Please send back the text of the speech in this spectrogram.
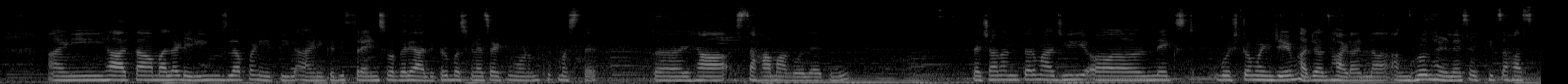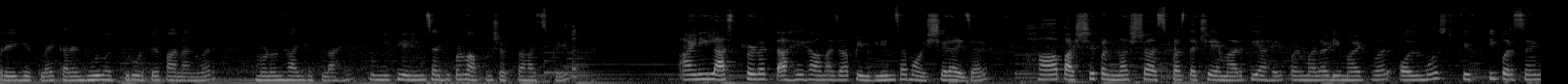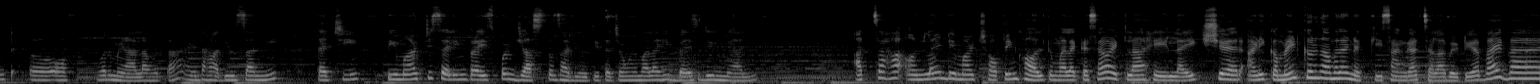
आणि ह्या आता आम्हाला डेली यूजला पण येतील आणि कधी फ्रेंड्स वगैरे आले तर बसण्यासाठी म्हणून खूप मस्त आहेत. तर ह्या सहा मागवल्या आहेत मी. त्याच्यानंतर माझी नेक्स्ट गोष्ट म्हणजे माझ्या झाडांना आंघोळ घालण्यासाठीचा हा स्प्रे घेतला आहे कारण धूळ भरपूर उडते पानांवर म्हणून हा घेतला आहे. तुम्ही क्लिनिंगसाठी पण वापरू शकता हा स्प्रे आणि लास्ट प्रोडक्ट आहे हा माझा पिलग्रीमचा मॉइश्चरायझर हा पाचशे पन्नासच्या आसपास त्याची एम आर पी आहे पण मला डीमार्टवर ऑलमोस्ट फिफ्टी पर्सेंट ऑफवर मिळाला होता आणि दहा दिवसांनी त्याची डीमार्टची सेलिंग प्राईस पण जास्त झाली होती त्याच्यामुळे मला ही बेस्ट डील मिळाली. आजचा हा ऑनलाईन डीमार्ट शॉपिंग हॉल तुम्हाला कसा वाटला हे लाईक शेअर आणि कमेंट करून आम्हाला नक्की सांगा. चला भेटूया. Bye bye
